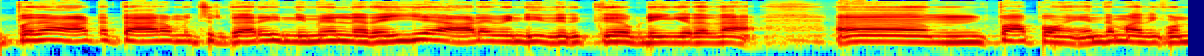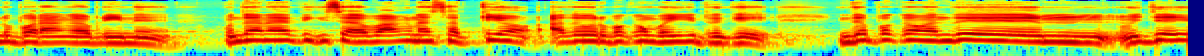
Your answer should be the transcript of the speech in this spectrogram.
இப்போ தான் ஆட்டத்தை ஆரம்பிச்சிருக்காரு. இனிமேல் நிறைய ஆட வேண்டியது இருக்குது அப்படிங்கிறது தான் பார்ப்போம் எந்த மாதிரி கொண்டு போகிறாங்க அப்படின்னு. முந்தா நேரத்துக்கு ச வாங்கின சத்தியம் அது ஒரு பக்கம் போய்கிட்டு இருக்கு. இந்த பக்கம் வந்து விஜய்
